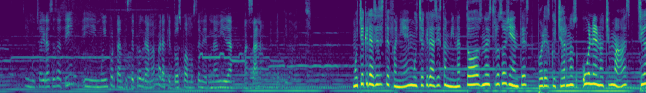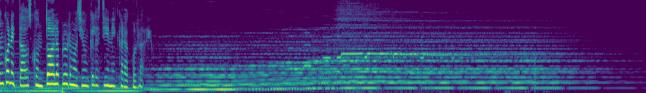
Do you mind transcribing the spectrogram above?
Y muchas gracias a ti y muy importante este programa para que todos podamos tener una vida más sana, efectivamente. Muchas gracias Estefanía y muchas gracias también a todos nuestros oyentes por escucharnos una noche más. Sigan conectados con toda la programación que les tiene Caracol Radio.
